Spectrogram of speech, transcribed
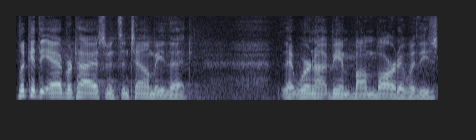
look at the advertisements and tell me that, that we're not being bombarded with these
